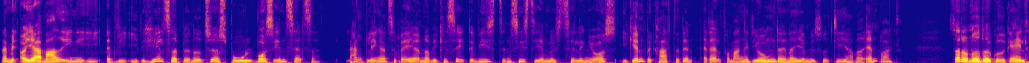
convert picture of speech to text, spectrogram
Nej, men, og jeg er meget enig i, at vi i det hele taget bliver nødt til at spole vores indsatser langt længere tilbage, og når vi kan se, det viste den sidste hjemløsetælling jo også igen bekræftet den, at alt for mange af de unge, der ender i hjemløshed, de har været anbragt. Så er der jo noget, der er gået galt,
